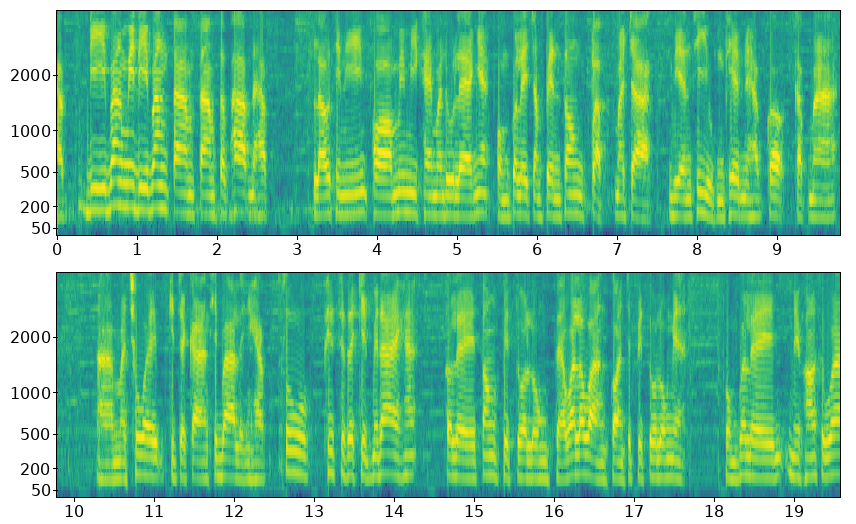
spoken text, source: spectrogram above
ครับ ดีบ้างไม่ดีบ้างตามตามสภาพนะครับ แล้วทีนี้พอไม่มีใครมาดูแลเนี่ยผมก็เลยจำเป็นต้องกลับมาจากเรียนที่อยู่กรุงเทพนะครับ ก็กลับมา มาช่วยกิจการที่บ้านอะไรอย่างนี้ครับ สู้พิษเศรษฐกิจไม่ได้ฮะก็เลยต้องปิดตัวลง แต่ว่าระหว่างก่อนจะปิดตัวลงเนี่ย ผมก็เลยมีความรู้สึกว่า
